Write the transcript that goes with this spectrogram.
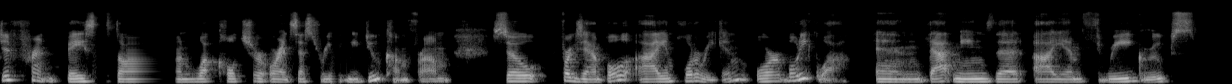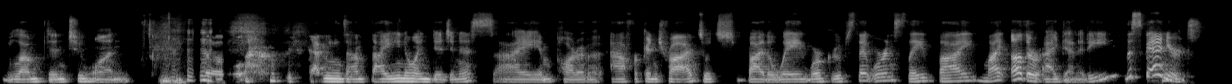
different based on, on what culture or ancestry we do come from. So, for example, I am Puerto Rican or Boricua. And that means that I am three groups lumped into one. so that means I'm Taino indigenous. I am part of African tribes, which, by the way, were groups that were enslaved by my other identity, the Spaniards.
